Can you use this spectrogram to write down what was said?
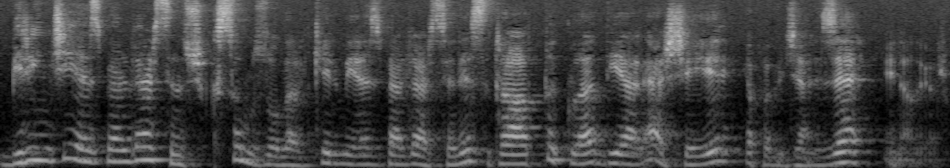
birinci ezberlerseniz, şu kısa muz olarak kelimeyi ezberlerseniz rahatlıkla diğer her şeyi yapabileceğinize inanıyorum.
